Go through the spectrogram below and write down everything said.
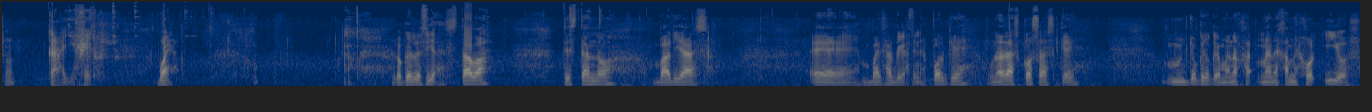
son callejeros. Bueno, lo que os decía, estaba testando varias, eh, varias aplicaciones. Porque una de las cosas que yo creo que maneja, maneja mejor iOS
